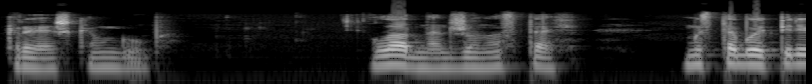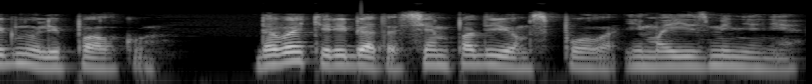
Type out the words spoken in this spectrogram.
краешком губ. «Ладно, Джон, оставь. Мы с тобой перегнули палку. Давайте, ребята, всем подъем с пола и мои изменения.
